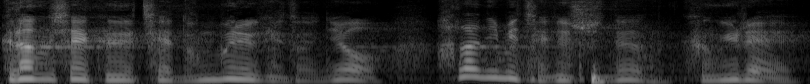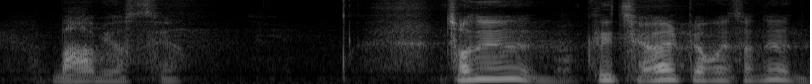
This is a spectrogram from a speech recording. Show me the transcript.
그 당시에 그 제 눈물의 기도는요, 하나님이 제게 주시는 긍휼의 마음이었어요. 저는 그 재활병원에서는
